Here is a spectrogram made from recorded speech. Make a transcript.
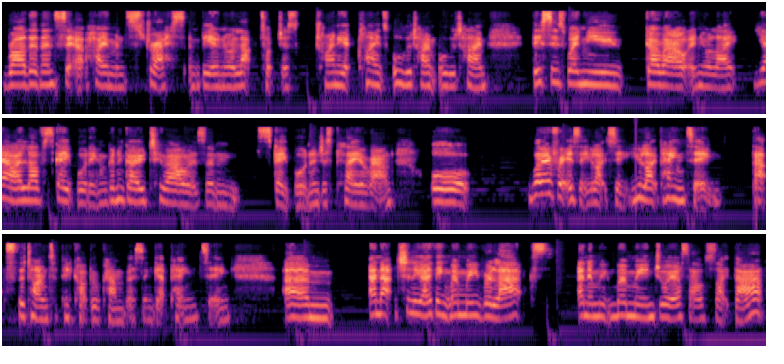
rather than sit at home and stress and be on your laptop just trying to get clients all the time, all the time, this is when you go out and you're like, yeah, I love skateboarding. I'm going to go two hours and skateboard and just play around. Or whatever it is that you like to. You like painting. That's the time to pick up your canvas and get painting. Um, and actually, I think when we relax and when we enjoy ourselves like that,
